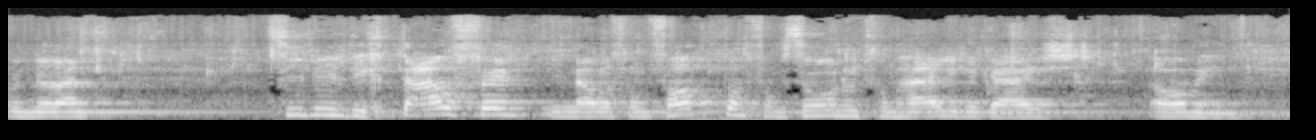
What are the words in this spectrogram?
Und wir wollen Sibyl dich taufen im Namen vom Vater, vom Sohn und vom Heiligen Geist. Amen.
